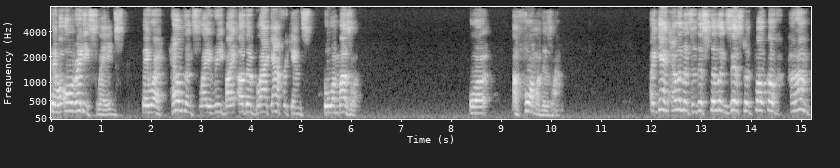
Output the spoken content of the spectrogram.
They were already slaves. They were held in slavery by other black Africans who were Muslim or a form of Islam. Again, elements of this still exist with Boko Haram.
